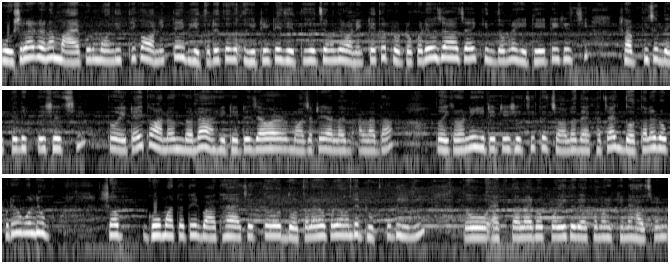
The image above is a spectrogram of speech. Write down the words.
গোশালাটা না মায়াপুর মন্দির থেকে অনেকটাই ভেতরে তো হেঁটে হেঁটে যেতে হয়েছে, আমাদের অনেকটাই তো টোটো করেও যাওয়া যায়, কিন্তু আমরা হেঁটে হেঁটে এসেছি সব কিছু দেখতে দেখতে এসেছি। তো এটাই তো আনন্দ না, হেঁটে হেঁটে যাওয়ার মজাটাই আলাদা। তো এই কারণেই হেঁটে হেঁটে এসেছি, তো চলো দেখা যাক, দোতলার ওপরেও বলুক, সব গোমাতাদের বাধা আছে, তো দোতলার ওপরে আমাদের ঢুকতে দিইনি। তো একতলার ওপরেই তো দেখো আমার এখানে হাজব্যান্ড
